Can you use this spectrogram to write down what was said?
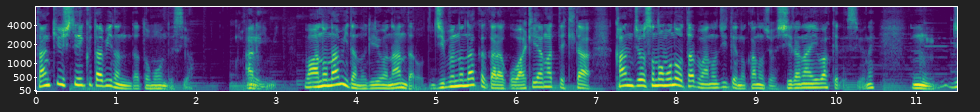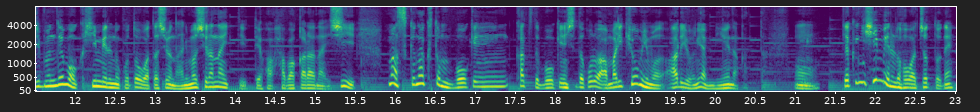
探求していく旅なんだと思うんですよ。ある意味。まあ、あの涙の理由は何だろう自分の中からこう湧き上がってきた感情そのものを多分あの時点の彼女は知らないわけですよね。うん。自分でもヒメルのことを私は何も知らないって言ってははばからないし、まあ少なくとも冒険、かつて冒険してた頃はあまり興味もあるようには見えなかった。うん。逆にヒメルの方はちょっとね、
